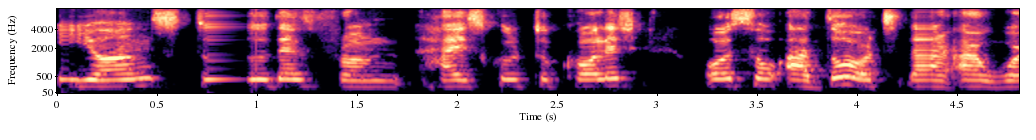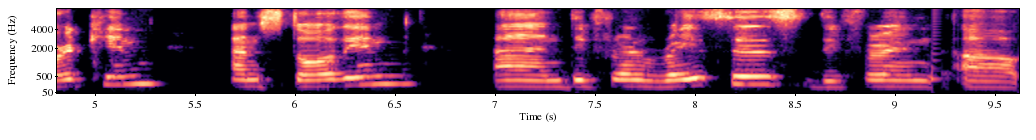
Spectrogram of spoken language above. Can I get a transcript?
young students from high school to college, also adults that are working and studying and different races, different uh,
